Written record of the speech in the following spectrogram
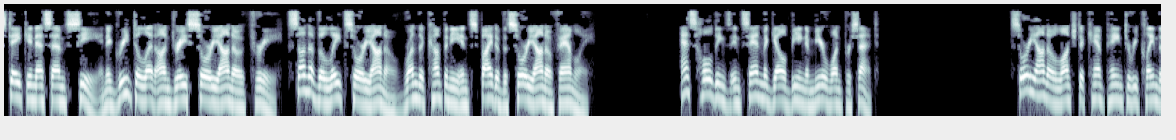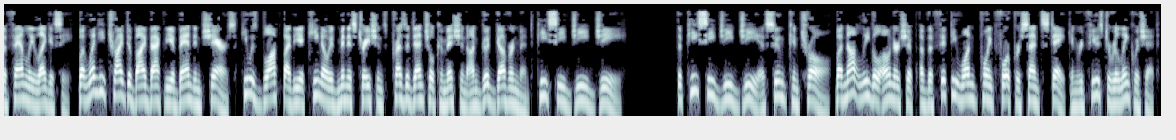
stake in SMC and agreed to let Andres Soriano III, son of the late Soriano, run the company in spite of the Soriano family's holdings in San Miguel being a mere 1%. Soriano launched a campaign to reclaim the family legacy, but when he tried to buy back the abandoned shares, he was blocked by the Aquino administration's Presidential Commission on Good Government PCGG. The PCGG assumed control, but not legal ownership, of the 51.4% stake and refused to relinquish it.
